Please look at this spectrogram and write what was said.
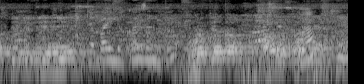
दिलेली भोजन करण्याची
